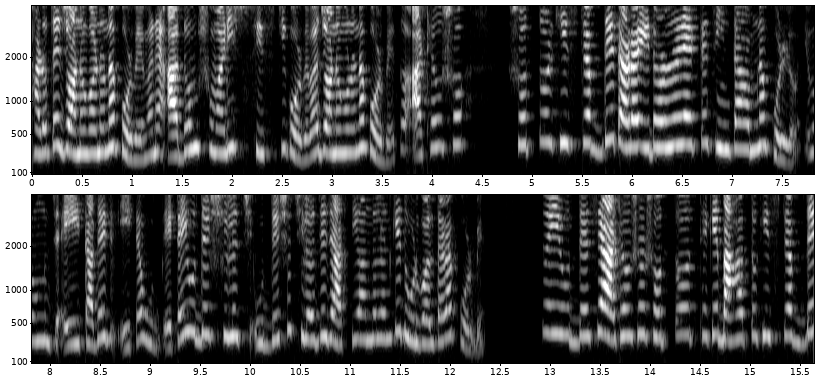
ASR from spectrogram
ভারতে জনগণনা করবে মানে আদমশুমারি সৃষ্টি করবে বা জনগণনা করবে। তো আঠেরোশো সত্তর খ্রিস্টাব্দে তারা এই ধরনের একটা চিন্তা ভাবনা করল এবং এই তাদের এটা এটাই উদ্দেশ্য ছিল উদ্দেশ্য ছিল যে জাতীয় আন্দোলনকে দুর্বল তারা করবে। তো এই উদ্দেশ্যে আঠেরোশো সত্তর থেকে বাহাত্তর খ্রিস্টাব্দে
